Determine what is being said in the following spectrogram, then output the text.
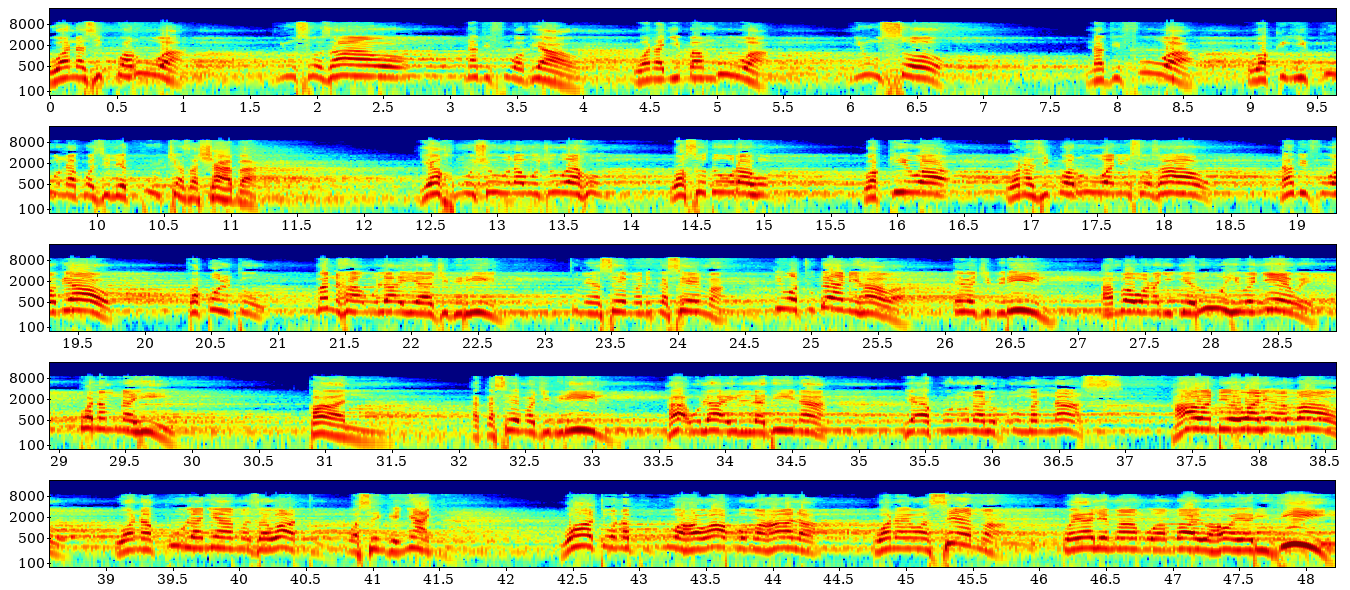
wanazikwarua nyuso zao na vifua vyao wanajibambua nyuso na vifua wakijikuna kwa zile kucha za shaba. Yakhmushuna wujuhahum wa sudurahum wakiwa wanazikwarua nyuso zao na vifua vyao. Fakultu man haulai ya jibril? Tumeyasema nikasema ni watu gani hawa ewe jibril ambao wanajijeruhi wenyewe kwa namna hii. Qal akasema jibril haula alladhina yaakuluna luhuma nas hawa ndiyo wale ambao wanakula nyama za watu wasengenyaji. Watu wanapokuwa hawapo mahala wanayowasema kwa yale mambo ambayo hawayaridhii.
